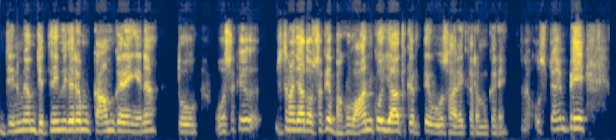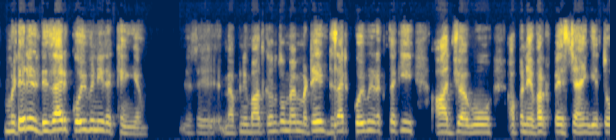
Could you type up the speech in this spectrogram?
दिन में हम जितनी भी देर हम काम करेंगे ना तो हो सके, जितना ज़्यादा हो सके भगवान को याद करते वो सारे कर्म करें, है ना? उस टाइम पे मटेरियल डिज़ायर कोई भी नहीं रखेंगे हम। जैसे मैं अपनी बात करूँ तो मैं मटेरियल डिज़ायर कोई भी नहीं रखता कि आज जो है वो अपने वर्क प्लेस जाएँगे तो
